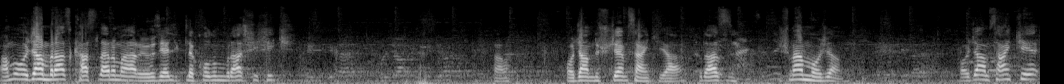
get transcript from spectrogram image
Ama hocam biraz kaslarım ağrıyor. Özellikle kolum biraz şişik. Tamam. Hocam düşeceğim sanki ya. Biraz düşmem mi hocam? Hocam sanki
